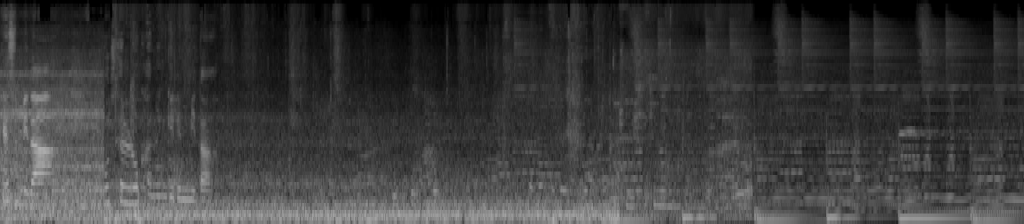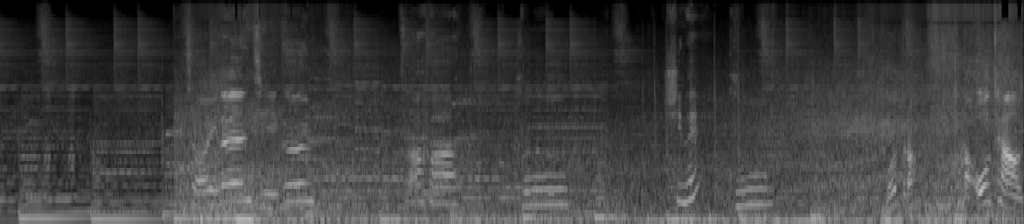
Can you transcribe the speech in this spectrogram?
도착했습니다. 호텔로 가는 길입니다. 저희는 지금 프라하 구 시내 구 뭐였더라? 아, 올타운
